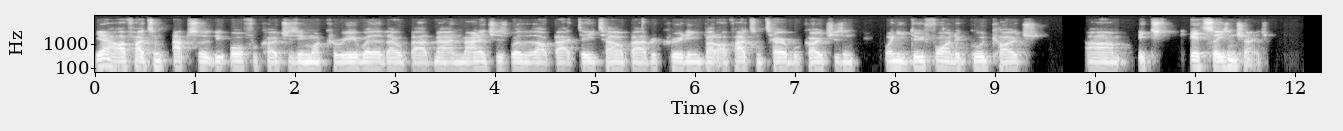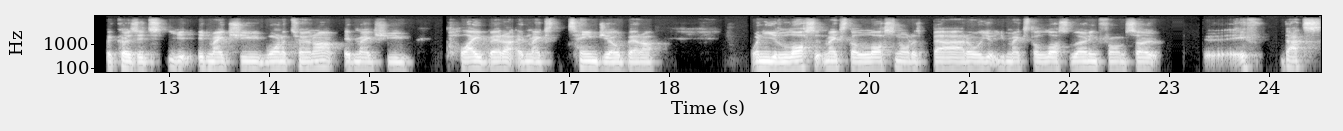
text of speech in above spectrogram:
Yeah, I've had some absolutely awful coaches in my career, whether they were bad man managers, whether they were bad detail, bad recruiting, but I've had some terrible coaches. And when you do find a good coach, um, it's it's season change because it's it makes you want to turn up, it makes you play better, it makes the team gel better. When you lost, it makes the loss not as bad, or you, it makes the loss learning from. So if that's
